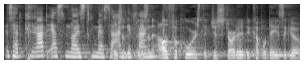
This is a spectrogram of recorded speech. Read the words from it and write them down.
Es hat gerade erst ein neues Trimester There's, a, there's an angefangen. alpha course that just started a couple days ago.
